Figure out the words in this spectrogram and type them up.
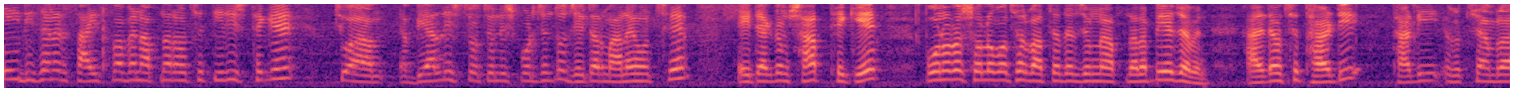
এই ডিজাইনের সাইজ পাবেন আপনারা হচ্ছে তিরিশ থেকে বিয়াল্লিশ, চৌচল্লিশ পর্যন্ত। যেটার মানে হচ্ছে এটা একদম সাত থেকে পনেরো, ষোলো বছর বাচ্চাদের জন্য আপনারা পেয়ে যাবেন। আর এটা হচ্ছে থার্টি থার্টি হচ্ছে আমরা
